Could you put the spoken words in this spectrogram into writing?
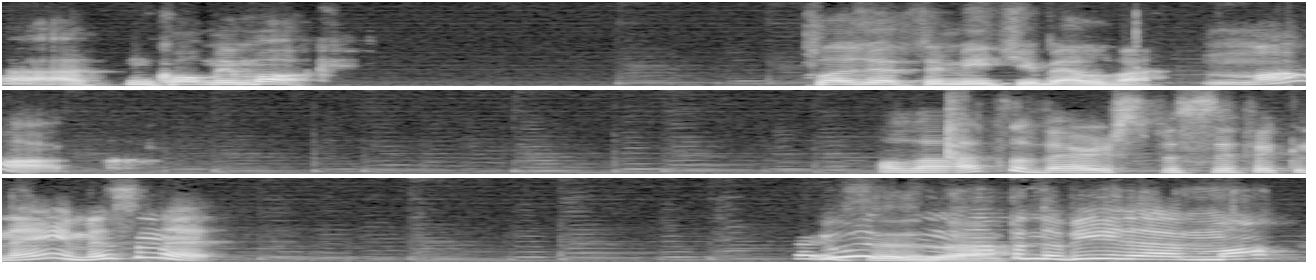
uh, "You can call me Mock." Pleasure to meet you, Belva. Mock. Well, that's a very specific name, isn't it? He says, wouldn't uh, happen to be the Mock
